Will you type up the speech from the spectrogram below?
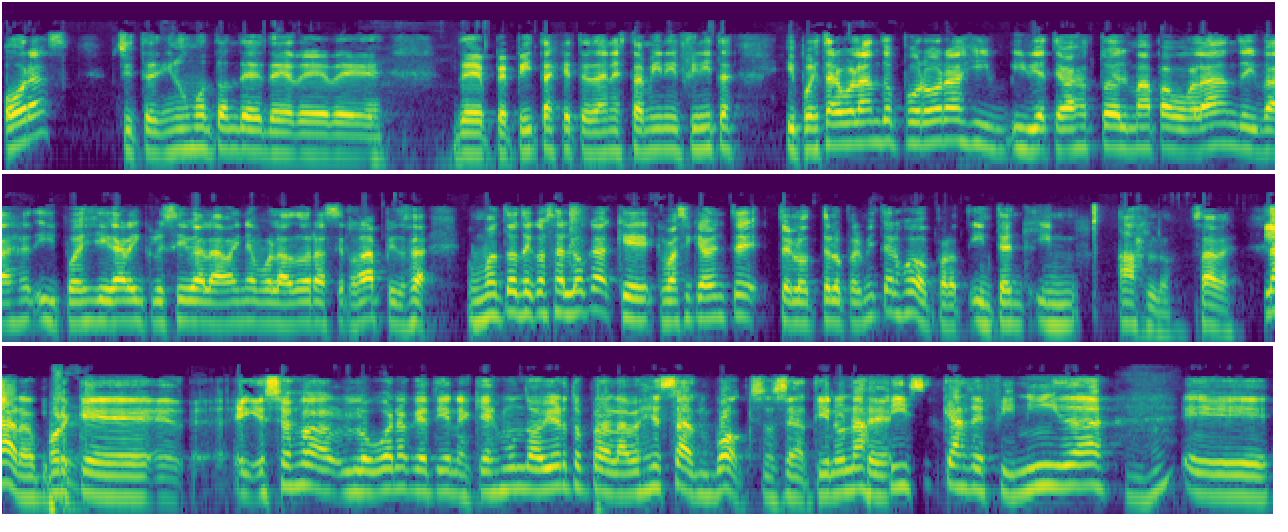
horas si te tienes un montón de de pepitas que te dan esta mina infinita. Y puedes estar volando por horas y, te vas a todo el mapa volando y vas y puedes llegar inclusive a la vaina voladora así rápido, o sea, un montón de cosas locas que, básicamente te lo, te lo permite el juego, pero intent, hazlo, ¿sabes? Claro, porque eh, eso es lo bueno que tiene, que es mundo abierto, pero a la vez es sandbox, o sea, tiene unas físicas definidas eh,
